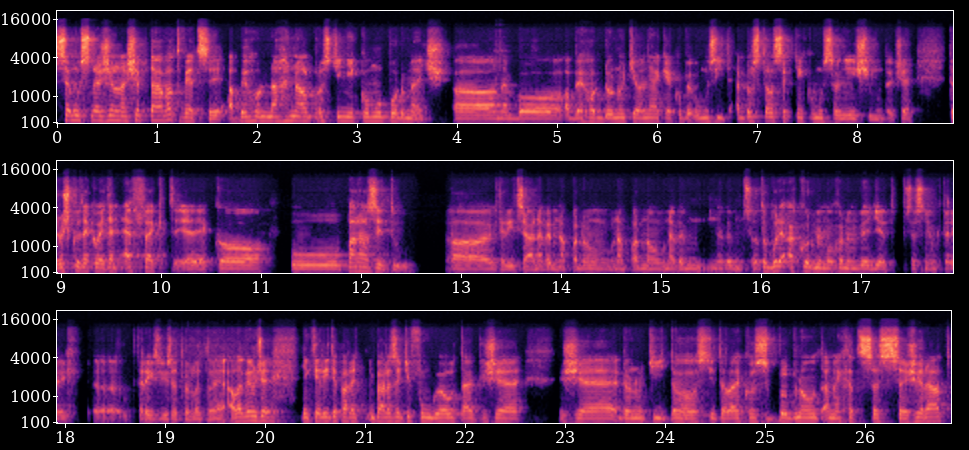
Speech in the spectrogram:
se mu snažil našeptávat věci, aby ho nahnal prostě někomu pod meč, uh, nebo aby ho donutil nějak jakoby umřít a dostal se k někomu silnějšímu. Takže trošku takový ten efekt eh, jako u parazitů, uh, který třeba, nevím, napadnou, napadnou nevím, nevím co. To bude akor mimochodem vědět přesně, u kterých, uh, u kterých zvířat tohle to je. Ale vím, že některé ty para- paraziti fungují tak, že, že donutí toho hostitele jako zblbnout a nechat se sežrat,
